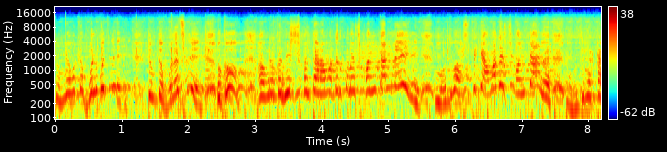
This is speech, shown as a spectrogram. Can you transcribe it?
তুমি আমাকে ভুল বুঝলে? তুমি তো বলেছিলে। ওগো, আমরা তো নিঃসন্তান আমাদের কোনো সন্তান নেই। মধু আজ থেকে আমাদের সন্তান। মধুর একটা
